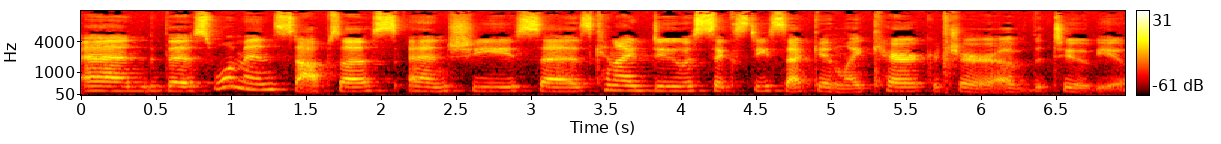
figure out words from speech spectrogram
and this woman stops us and she says, "Can I do a sixty second like caricature of the two of you?"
